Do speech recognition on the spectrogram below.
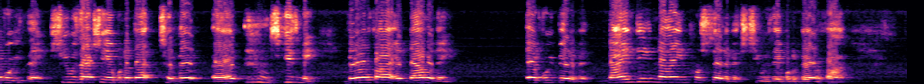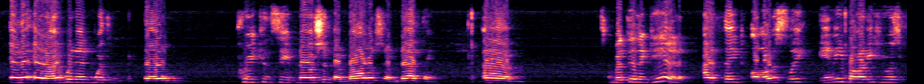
Everything. She was actually able to, to uh, excuse me, verify and validate every bit of it. 99% of it she was able to verify. And, and I went in with no preconceived notion, no knowledge, no nothing. Um, but then again, I think honestly, anybody who is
